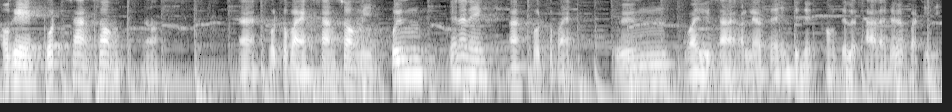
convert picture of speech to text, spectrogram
โอเค กดสร้างช่องเนาะอะกดเข้าไปสร้างช่องนี้ปึ้งแค่นั้นเองอะกดเข้าไปปึ้งไวหรือซ่าก็แล้วแต่อินเทอร์เน็ตของแต่ละทานะเด้อบัดทีนี้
